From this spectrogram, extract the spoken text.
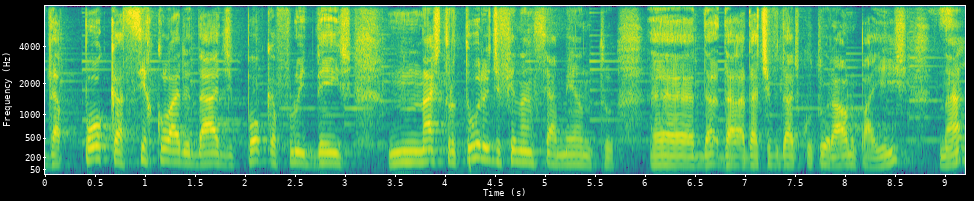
da pouca circularidade, pouca fluidez na estrutura de financiamento eh, da, da- da atividade cultural no país. Né?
